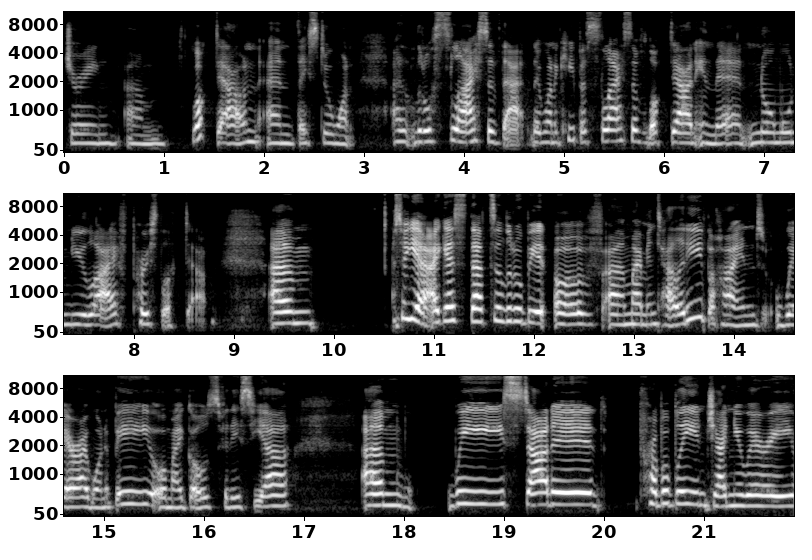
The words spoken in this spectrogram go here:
during um, lockdown and they still want a little slice of that. They want to keep a slice of lockdown in their normal new life post lockdown. Um, so, yeah, I guess that's a little bit of uh, my mentality behind where I want to be or my goals for this year. Um, we started probably in January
